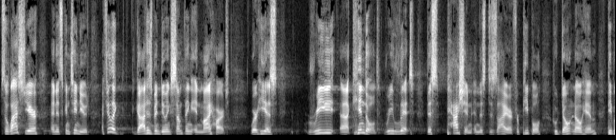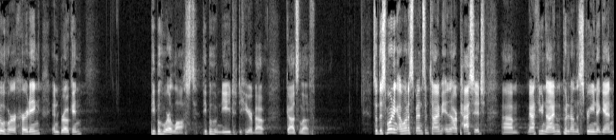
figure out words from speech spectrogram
So last year, and it's continued, I feel like God has been doing something in my heart where He has rekindled, uh, relit this passion and this desire for people who don't know Him, people who are hurting and broken, people who are lost, people who need to hear about God's love. So this morning, I want to spend some time in our passage, um, Matthew 9. We put it on the screen again.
